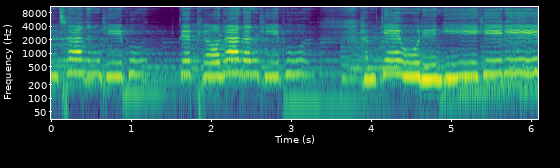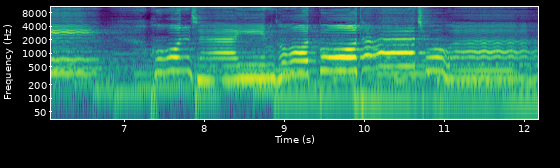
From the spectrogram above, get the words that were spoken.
괜찮은 기분 꽤 편안한 기분. 함께 오른 이 길이 혼자인 것보다 좋아.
